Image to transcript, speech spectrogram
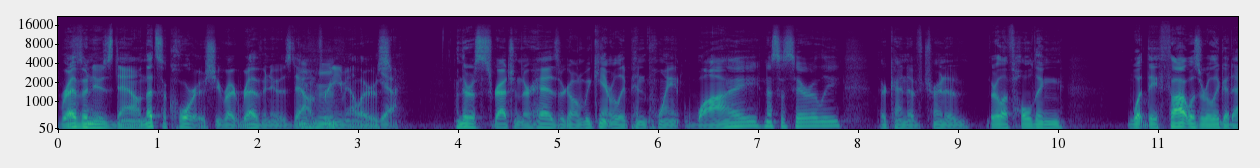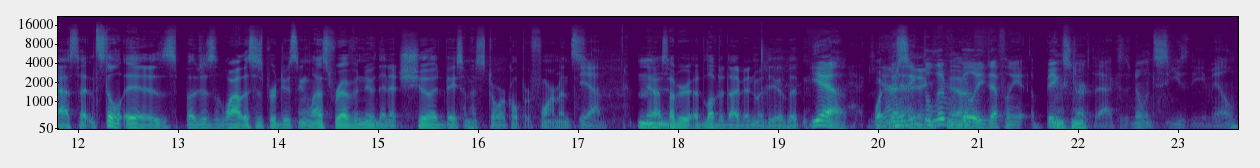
revenue's down. That's the core issue, right? Revenue is down for emailers. Yeah. And they're just scratching their heads. They're going, we can't really pinpoint why necessarily. They're kind of trying to, they're left holding what they thought was a really good asset. It still is, but just, wow, this is producing less revenue than it should based on historical performance. yeah. Yeah, mm. so I'd, I'd love to dive in with you. But Yeah. What And you're I think seeing, deliverability definitely a big mm-hmm. start to that because no one sees the email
